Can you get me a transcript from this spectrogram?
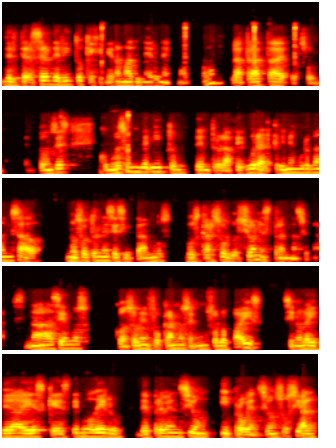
del tercer delito que genera más dinero en el mundo, ¿no? la trata de personas. Entonces, como es un delito dentro de la figura del crimen organizado, nosotros necesitamos buscar soluciones transnacionales. Nada hacemos con solo enfocarnos en un solo país, sino la idea es que este modelo de prevención y prevención social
